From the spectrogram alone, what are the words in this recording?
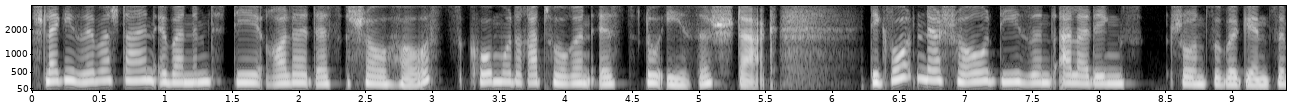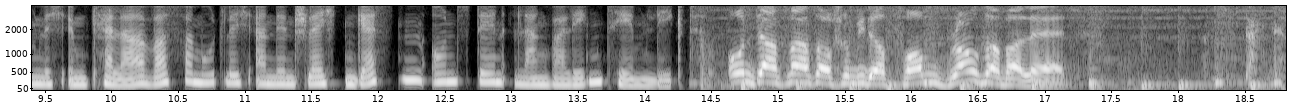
Schleggy Silberstein übernimmt die Rolle des Show-Hosts. Co-Moderatorin ist Luise Stark. Die Quoten der Show, die sind allerdings schon zu Beginn ziemlich im Keller, was vermutlich an den schlechten Gästen und den langweiligen Themen liegt. Und das war's auch schon wieder vom Browser Ballett. Was ist das denn?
